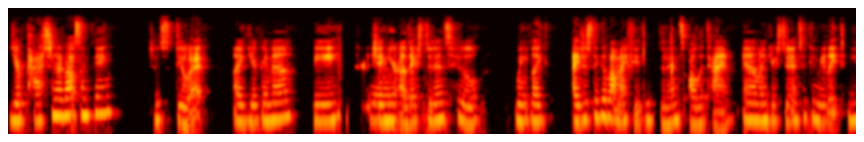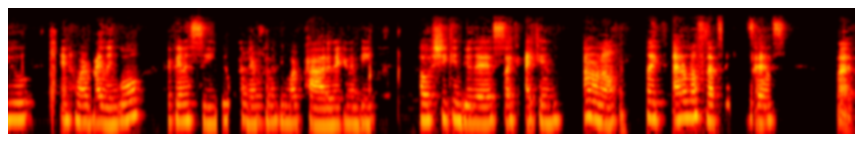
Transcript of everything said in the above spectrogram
you're passionate about something, just do it. Like you're gonna be encouraging yeah. your other students who we like I just think about my future students all the time. And I'm like your students who can relate to you and who are bilingual are gonna see you and they're gonna be more proud and they're gonna be, oh, she can do this. Like I can I don't know. Like I don't know if that's making sense. But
